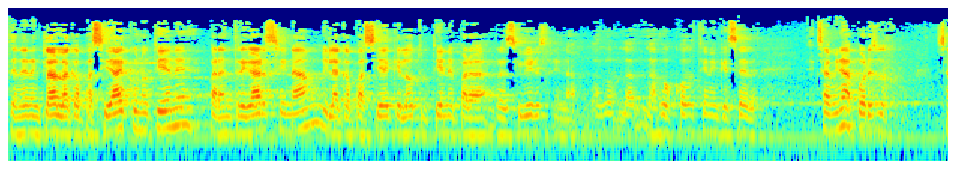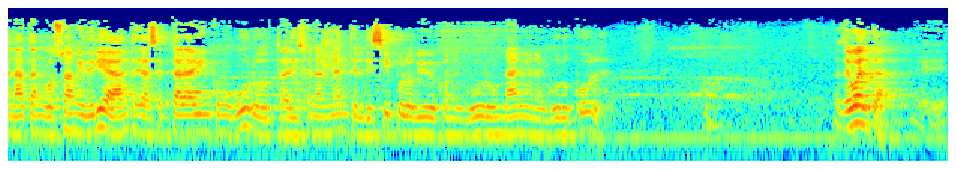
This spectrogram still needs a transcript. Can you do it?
tener en claro la capacidad que uno tiene para entregar Srinam y la capacidad que el otro tiene para recibir Srinam. las dos cosas tienen que ser examinadas. Por eso Sanatan Goswami diría, antes de aceptar a alguien como guru, tradicionalmente el discípulo vive con el guru un año en el guru kula. De vuelta, eh,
